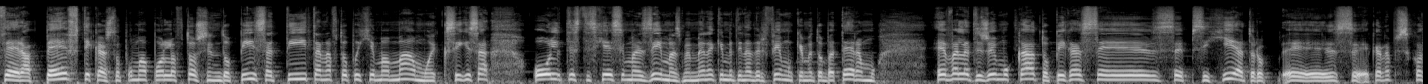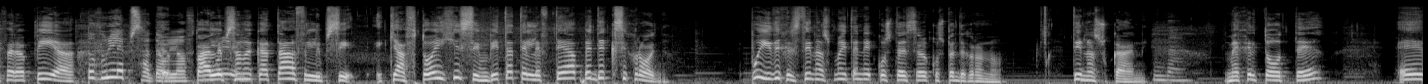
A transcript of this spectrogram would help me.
θεραπεύτηκα στο πούμε από όλο αυτό συνειδητοποίησα τι ήταν αυτό που είχε η μαμά μου εξήγησα όλη της τη σχέση μαζί μας με μένα και με την αδερφή μου και με τον πατέρα μου έβαλα τη ζωή μου κάτω πήγα σε, σε ψυχίατρο ε, σε, έκανα ψυχοθεραπεία Το δουλέψατε όλο αυτό. Πάλεψα πολύ. με κατάθλιψη και αυτό είχε συμβεί τα τελευταία 5-6 χρόνια. Που ήδη η Χριστίνα, ας πούμε, ήταν 24-25 χρονών. Τι να σου κάνει. Ναι. Μέχρι τότε ε,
